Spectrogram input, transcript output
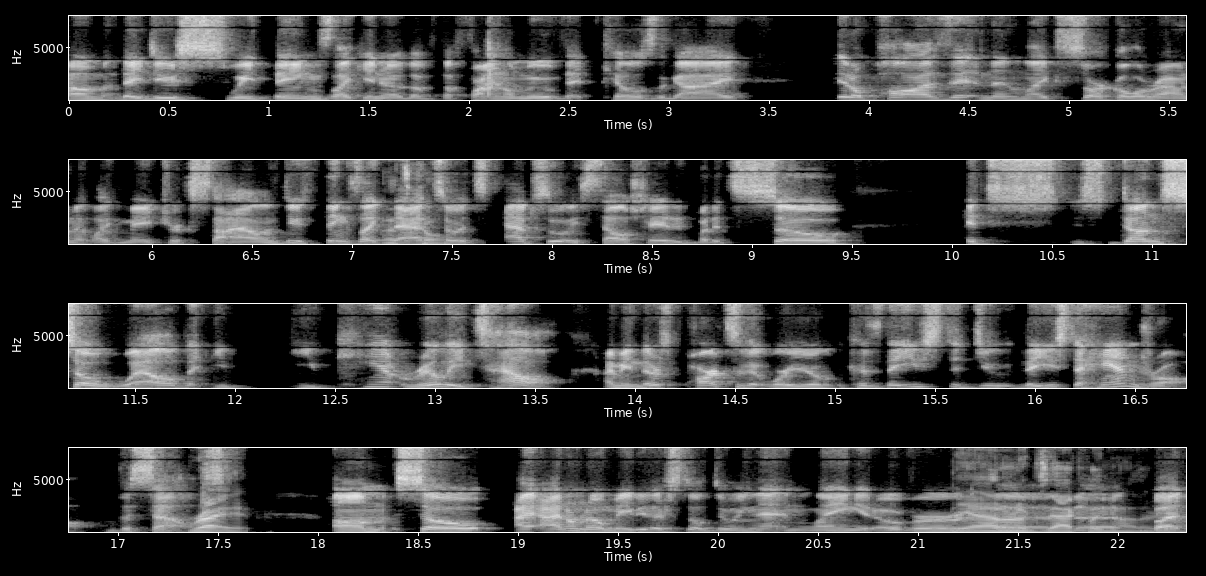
Um they do sweet things like you know the, the final move that kills the guy. It'll pause it and then like circle around it like matrix style and do things like That's that. Cool. so it's absolutely cell shaded but it's so it's, it's done so well that you you can't really tell i mean there's parts of it where you're because they used to do they used to hand draw the cells Right. um, so I, I don't know, maybe they're still doing that and laying it over. Yeah, I don't know the- exactly the- they're but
